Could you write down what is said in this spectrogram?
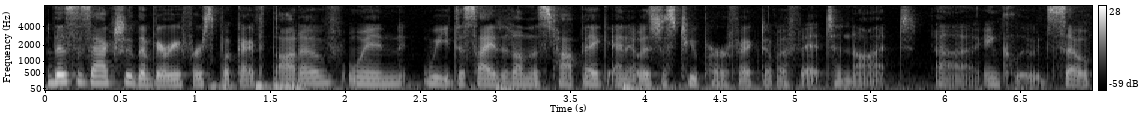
this is actually the very first book I've thought of when we decided on this topic, and it was just too perfect of a fit to not uh, include. So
